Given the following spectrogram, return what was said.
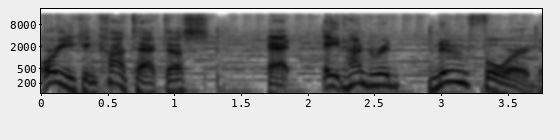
or you can contact us at 800 New Ford.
